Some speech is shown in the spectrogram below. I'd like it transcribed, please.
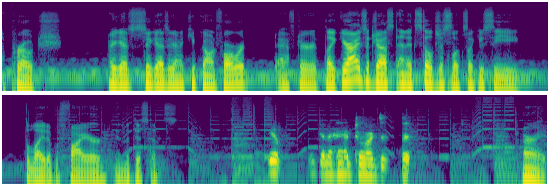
approach. Are you guys so you guys are gonna keep going forward after like your eyes adjust and it still just looks like you see the light of a fire in the distance. Yep, I'm gonna head towards it. All right.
